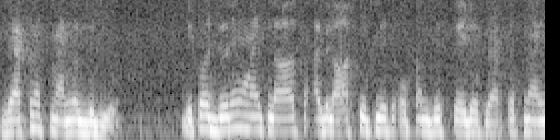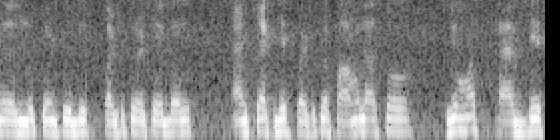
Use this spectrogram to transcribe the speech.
reference manual with you. Because during my class, I will ask you please open this page of reference manual, look into this particular table and check this particular formula. So you must have this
